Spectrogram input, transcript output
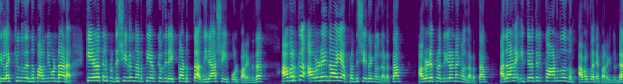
തിളയ്ക്കുന്നതെന്ന് പറഞ്ഞുകൊണ്ടാണ് കേരളത്തിൽ പ്രതിഷേധം നടത്തിയവർക്കെതിരെ കടുത്ത നിരാശ ഇപ്പോൾ പറയുന്നത്. അവർക്ക് അവരുടേതായ പ്രതിഷേധങ്ങൾ നടത്താം അവരുടെ പ്രതികരണങ്ങൾ നടത്താം. അതാണ് ഇത്തരത്തിൽ കാണുന്നതെന്നും അവർ തന്നെ പറയുന്നുണ്ട്.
